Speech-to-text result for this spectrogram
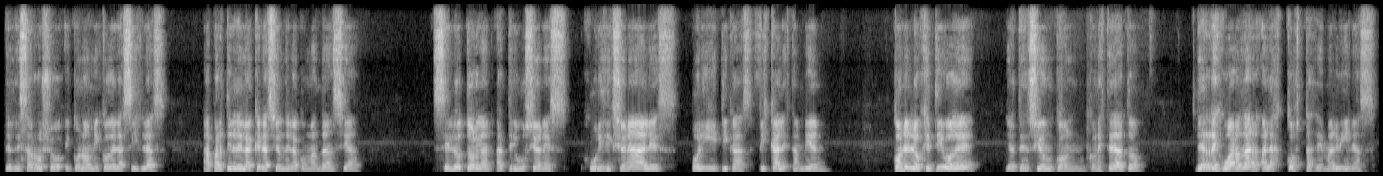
del desarrollo económico de las islas, a partir de la creación de la comandancia, se le otorgan atribuciones jurisdiccionales, políticas, fiscales también, con el objetivo de, y atención con, con este dato, de resguardar a las costas de Malvinas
